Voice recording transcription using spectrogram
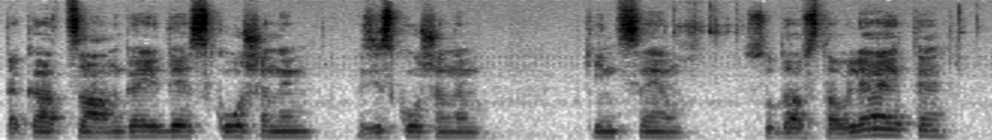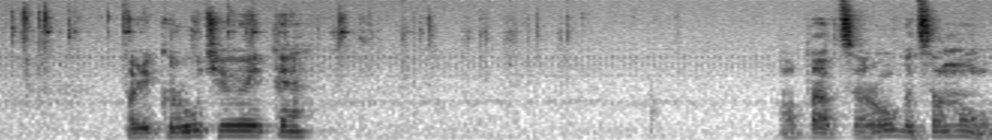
така цанга йде скошеним, зі скошеним кінцем. Сюди вставляєте, прикручуєте. Отак це робиться. Ну,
